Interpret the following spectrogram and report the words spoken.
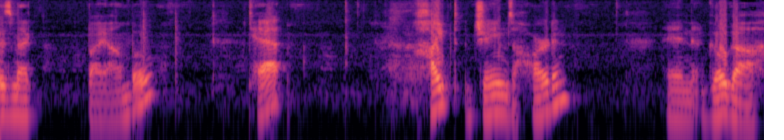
Bismack Biyombo, Cat, Hyped James Harden, and Goga.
